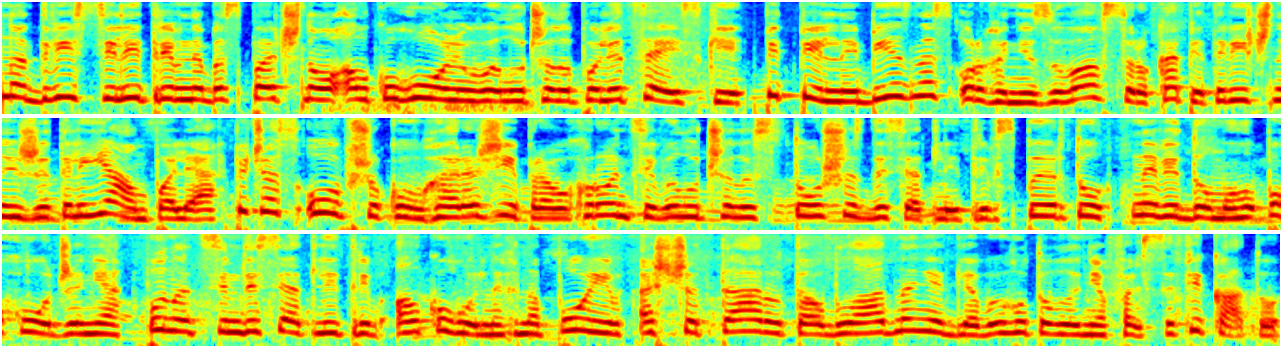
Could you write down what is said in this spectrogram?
Понад 200 літрів небезпечного алкоголю вилучили поліцейські. Підпільний бізнес організував 45-річний житель Ямполя. Під час обшуку в гаражі правоохоронці вилучили 160 літрів спирту невідомого походження, понад 70 літрів алкогольних напоїв, а ще тару та обладнання для виготовлення фальсифікату.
